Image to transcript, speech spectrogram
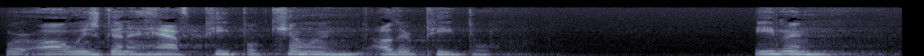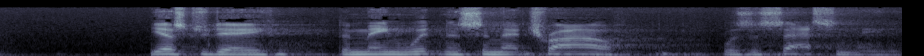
We're always going to have people killing other people. Even yesterday, the main witness in that trial was assassinated.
